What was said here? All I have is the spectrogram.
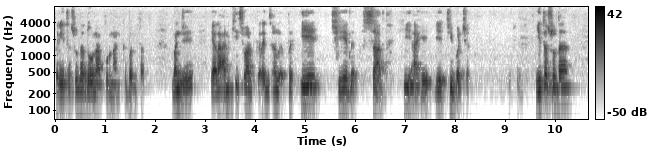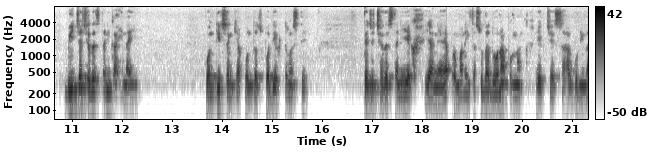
तर इथं सुद्धा दोन अपूर्णांक बनतात. म्हणजे याला आणखी सॉल्व करायचं झालं तर ए छेद सात ही आहे ए ची बचत. इथं सुद्धा बीच्या छेदस्थानी काही नाही. कोणतीच संख्या कोणतंच पद एकटं नसते. त्याचे छेदस्थानी एक या न्यायाप्रमाणे इथं सुद्धा दोन अपूर्णांक एक छेद सहा गुणीला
